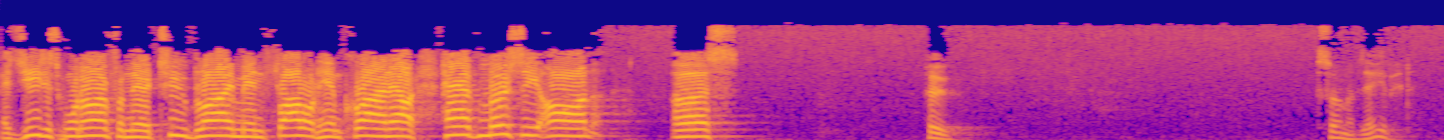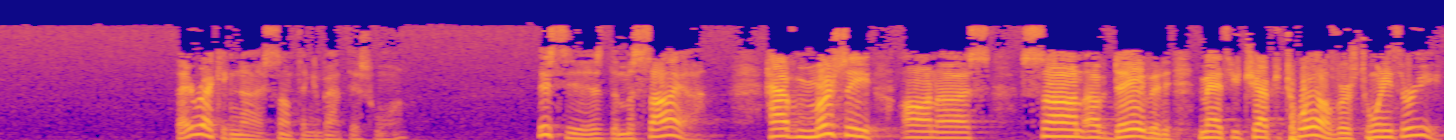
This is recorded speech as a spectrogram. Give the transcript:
As Jesus went on from there, two blind men followed him, crying out, Have mercy on us. Who? Son of David. They recognized something about this one. This is the Messiah. Have mercy on us, son of David. Matthew chapter 12, verse 23.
